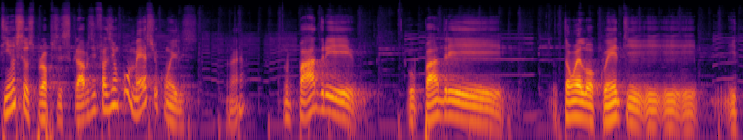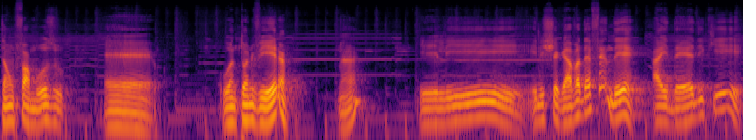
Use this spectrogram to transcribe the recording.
tinham seus próprios escravos e faziam comércio com eles, né? O padre, o padre tão eloquente e, e, e tão famoso é, o Antônio Vieira, né? Ele, ele chegava a defender a ideia de que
